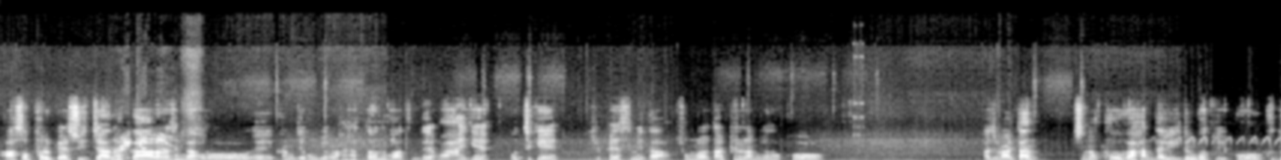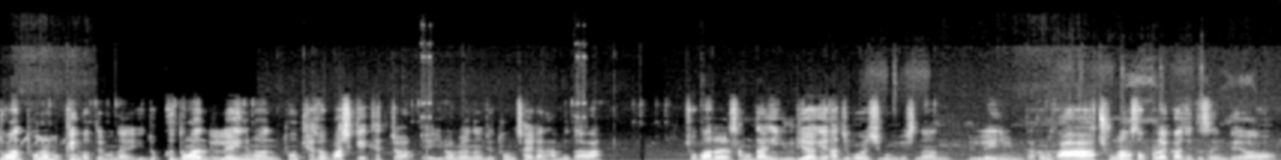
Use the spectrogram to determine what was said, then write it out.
아, 서플을 깰 수 있지 않을까라는 생각으로, 예, 강제 공격을 하셨다는 것 같은데, 와, 이게 어떻게 실패했습니다. 정말 딸피를 남겨놓고, 하지만 일단, 치노크가 한 대를 잃은 것도 있고 그동안 돈을 못 캔 것 때문에 이- 그동안 릴레이님은 돈 계속 맛있게 캤죠? 예, 이러면은 이제 돈 차이가 납니다. 초반을 상당히 유리하게 가지고 오시고 계시는 릴레이님입니다. 그러면 아 중앙 서플라이까지 드시는데요.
